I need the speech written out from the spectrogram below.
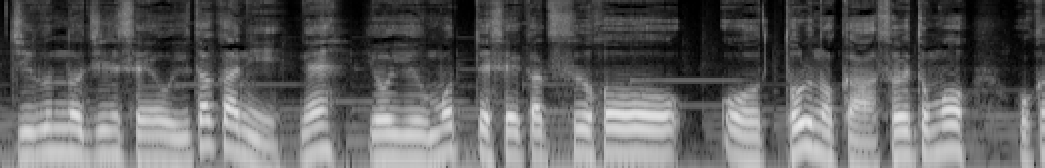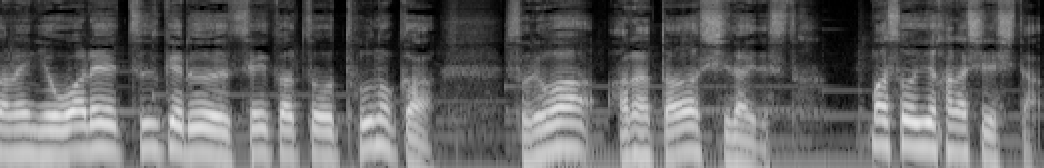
自分の人生を豊かにね余裕を持って生活する方を取るのかそれともお金に追われ続ける生活を取るのかそれはあなた次第ですとまあそういう話でした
